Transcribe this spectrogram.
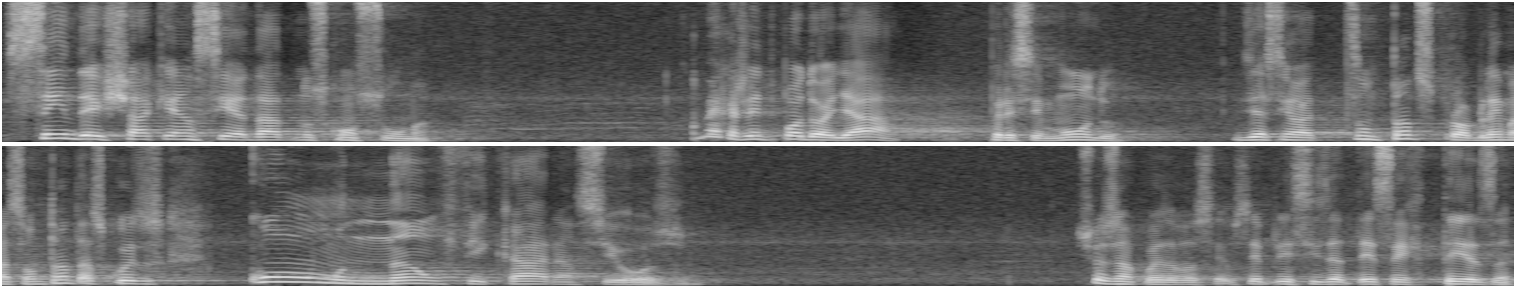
sem deixar que a ansiedade nos consuma. Como é que a gente pode olhar para esse mundo e dizer assim: olha, são tantos problemas, são tantas coisas, como não ficar ansioso? Deixa eu dizer uma coisa a você: você precisa ter certeza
